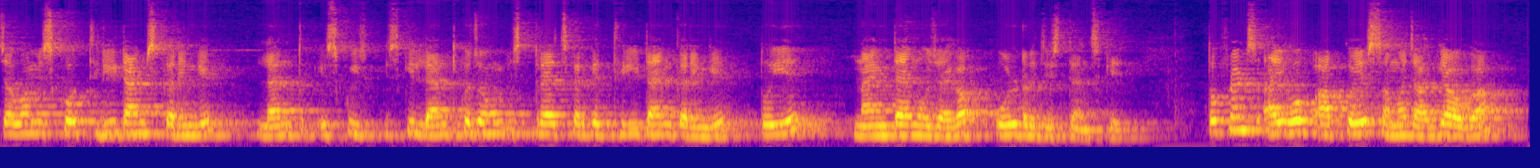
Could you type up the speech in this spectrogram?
जब हम इसको थ्री टाइम्स करेंगे लेंथ इसको इसकी लेंथ को जब हम स्ट्रेच करके थ्री टाइम करेंगे तो ये नाइन टाइम हो जाएगा ओल्ड रजिस्टेंस के। तो फ्रेंड्स आई होप आपको ये समझ आ गया होगा।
